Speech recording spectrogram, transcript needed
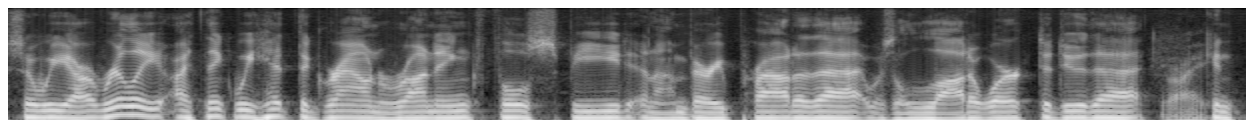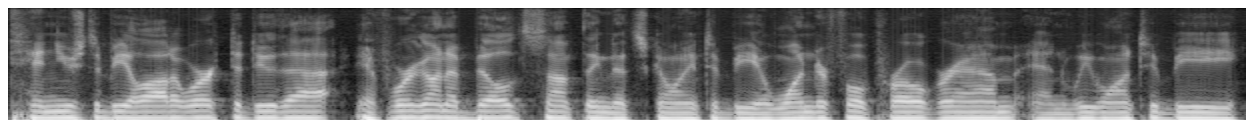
So we are really, I think we hit the ground running full speed, and I'm very proud of that. It was a lot of work to do that. Right. Continues to be a lot of work to do that. If we're going to build something that's going to be a wonderful program, and we want to be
